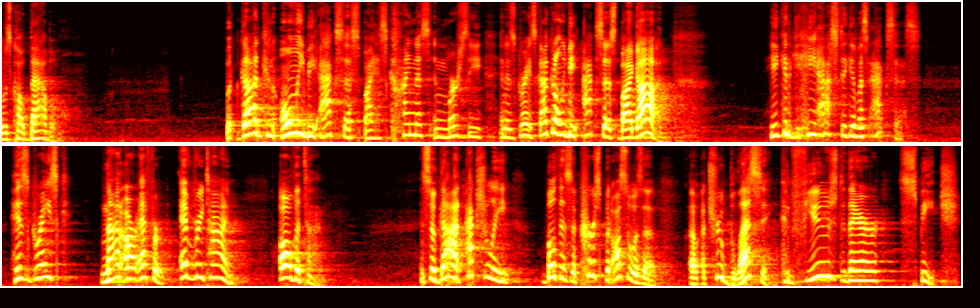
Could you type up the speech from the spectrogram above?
It was called Babel. But God can only be accessed by his kindness and mercy and his grace. God can only be accessed by God. He, can, he has to give us access. His grace, not our effort, every time, all the time. And so God actually, both as a curse but also as a, a, a true blessing, confused their speech.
